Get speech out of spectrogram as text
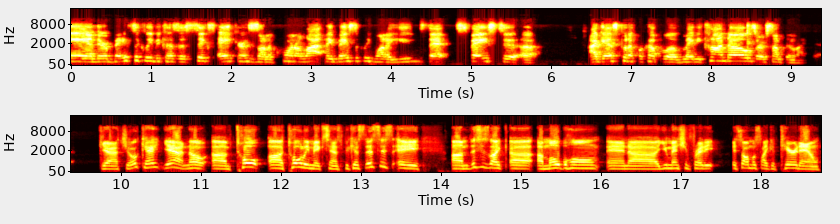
and they're basically because it's six acres on a corner lot. They basically want to use that space to, uh, I guess, put up a couple of maybe condos or something like that. Gotcha. Okay. Yeah. No. Um. To- uh, totally makes sense because this is a um. This is like a, a mobile home, and uh, you mentioned Freddie. It's almost like a tear down.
